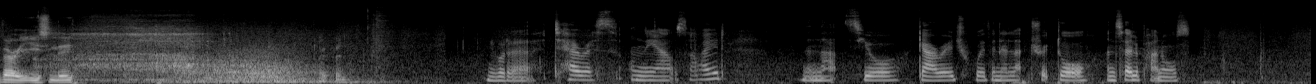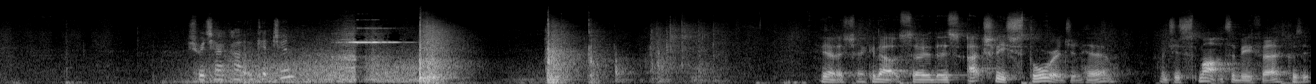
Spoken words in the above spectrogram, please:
Very easily open. You've got a terrace on the outside, and then that's your garage with an electric door and solar panels. Should we check out the kitchen? Yeah, let's check it out. So there's actually storage in here, which is smart to be fair, because it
